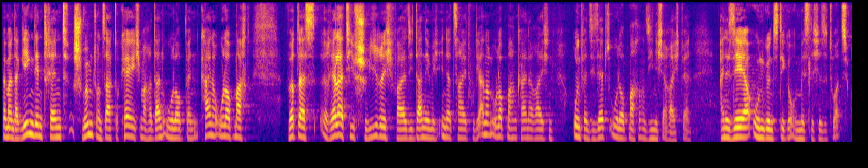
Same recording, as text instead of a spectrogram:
wenn man dagegen den Trend schwimmt und sagt, okay, ich mache dann Urlaub, wenn keiner Urlaub macht, wird das relativ schwierig, weil sie dann nämlich in der Zeit, wo die anderen Urlaub machen, keinen erreichen und wenn sie selbst Urlaub machen, sie nicht erreicht werden. Eine sehr ungünstige und missliche Situation.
